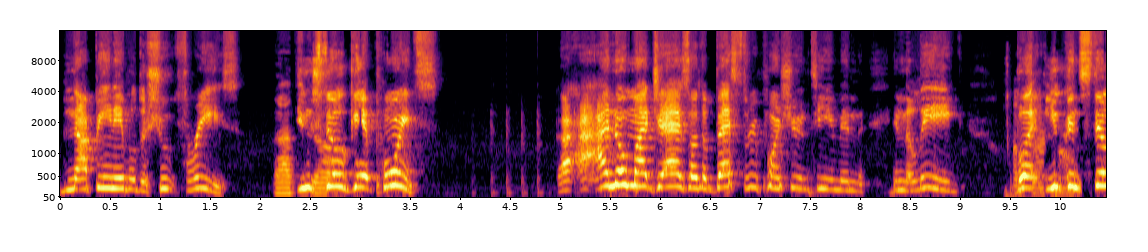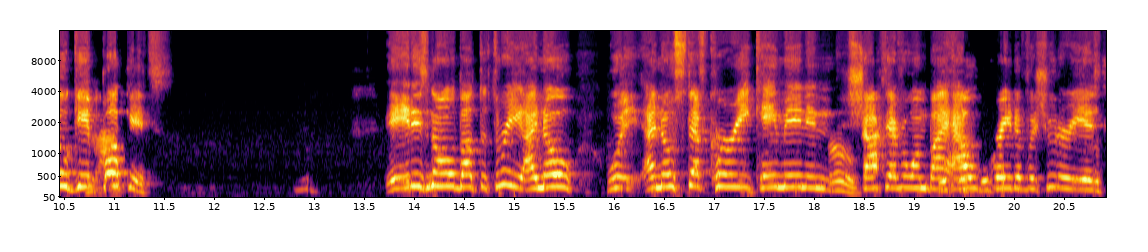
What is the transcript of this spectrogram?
not being able to shoot threes. Let's You go. still get points. I- I, I know my Jazz are the best three point shooting team in in the league, but you can still get Yeah. buckets. It isn't all about the three. I know. I know Steph Curry came in and Bro. shocked everyone by how great of a shooter he is.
